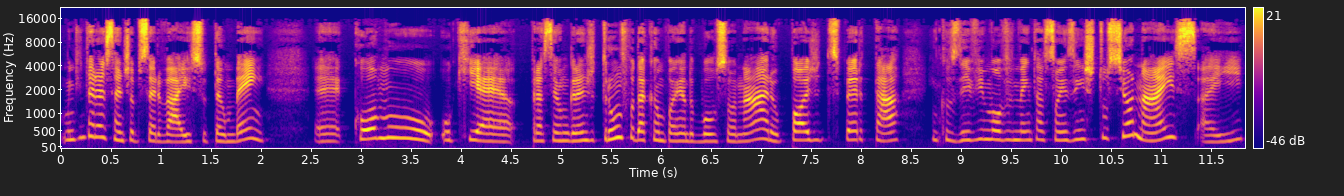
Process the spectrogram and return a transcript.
muito interessante observar isso também, é, como o que é para ser um grande trunfo da campanha do Bolsonaro pode despertar, inclusive, movimentações institucionais aí,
